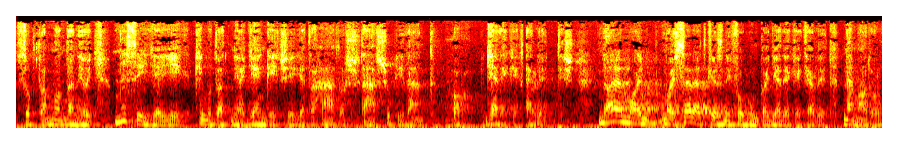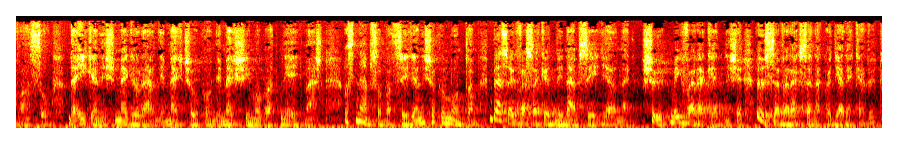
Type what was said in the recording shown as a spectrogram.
szoktam mondani, hogy ne szégyeljék kimutatni a gyengétséget a házas társuk iránt a gyerekek előtt is. Nem, majd, majd szeretkezni fogunk a gyerekek előtt. Nem arról van szó. De igenis megölelni, megcsókolni, megsimogatni egymást. Azt nem szabad szégyelni, és akkor mondtam, bezeg veszekedni nem szégyelnek. Sőt, még verekedni se. Összeverekszenek a gyerek előtt.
